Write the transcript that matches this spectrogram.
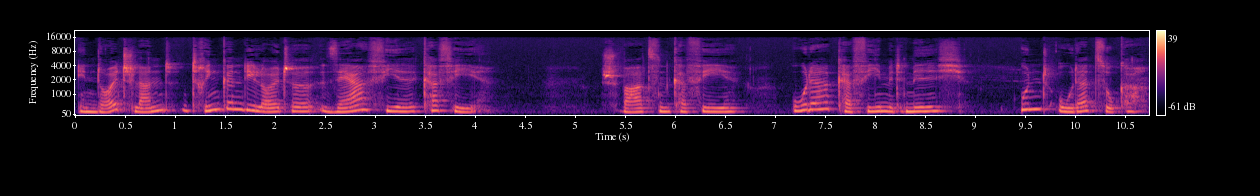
In Deutschland trinken die Leute sehr viel Kaffee. Schwarzen Kaffee oder Kaffee mit Milch und oder Zucker.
